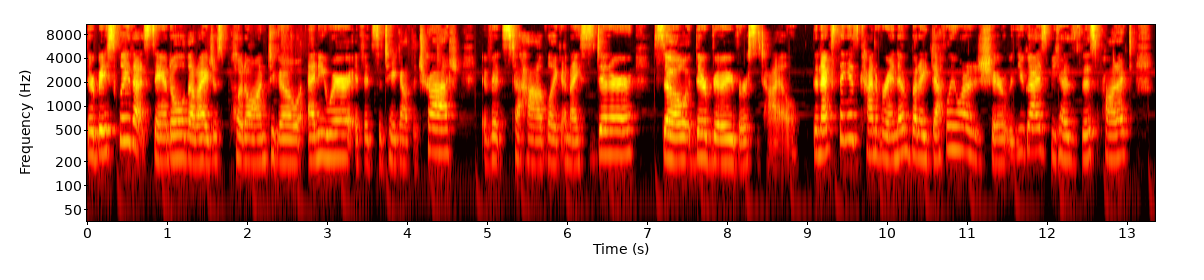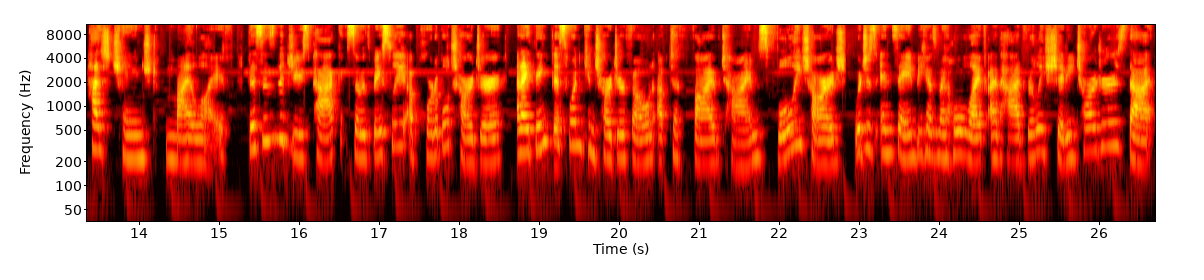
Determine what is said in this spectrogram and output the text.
They're basically that sandal that I just put on to go anywhere if it's to take out the trash, if it's to have like a nice dinner. So they're very versatile. The next thing is kind of random, but I definitely wanted to share it with you guys because this product has changed my life. This is the Juice Pack, so it's basically a portable charger, and I think this one can charge your phone up to five times fully charged, which is insane because my whole life I've had really shitty chargers that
